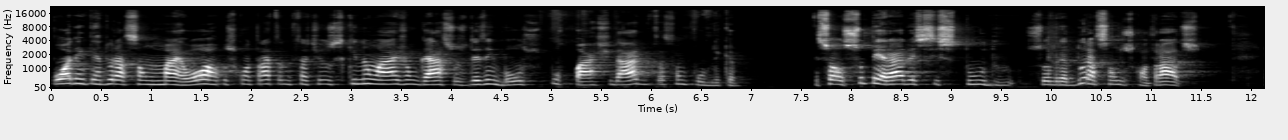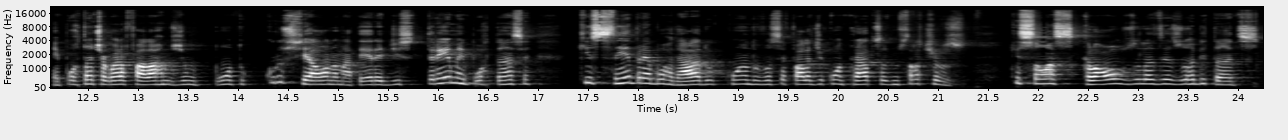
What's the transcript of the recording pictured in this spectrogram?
podem ter duração maior os contratos administrativos que não hajam gastos desembolsos por parte da administração pública. Pessoal, superado esse estudo sobre a duração dos contratos, é importante agora falarmos de um ponto crucial na matéria de extrema importância que sempre é abordado quando você fala de contratos administrativos, que são as cláusulas exorbitantes.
